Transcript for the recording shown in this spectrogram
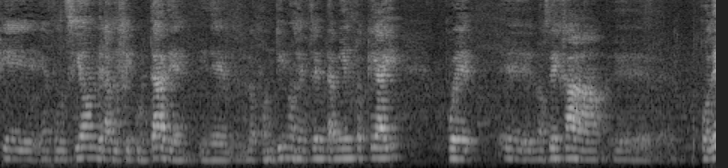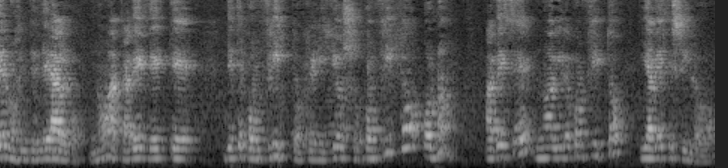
que en función de las dificultades y de los continuos enfrentamientos que hay, pues eh, nos deja eh, podemos entender algo, ¿no? A través de este, de este conflicto religioso. ¿Conflicto o no? A veces no ha habido conflicto y a veces sí lo,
